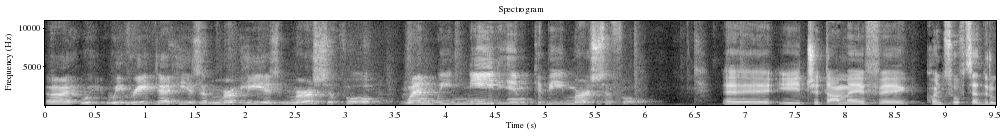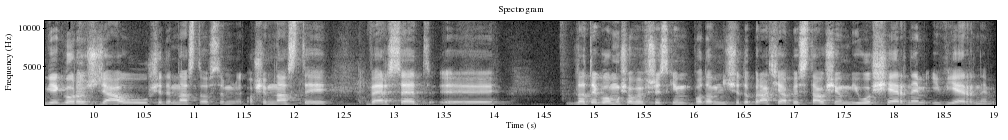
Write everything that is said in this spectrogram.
uh, we, we read that he is, a he is merciful when we need him to be merciful. Yy, I czytamy w końcówce drugiego rozdziału, 17-18 werset. yy, Dlatego musiał we wszystkim upodobnić się do braci, aby stał się miłosiernym i wiernym,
